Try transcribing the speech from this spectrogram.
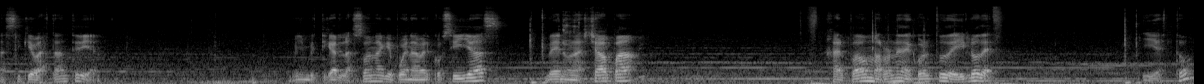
Así que bastante bien. Voy a investigar la zona, que pueden haber cosillas. Ven una chapa. Jarpados marrones de corto de hilo de... ¿Y esto?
